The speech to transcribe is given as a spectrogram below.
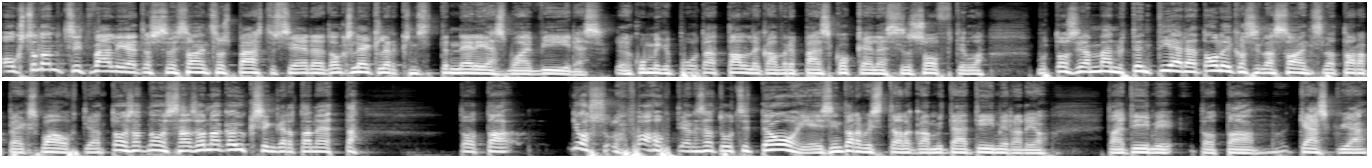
onko sulla nyt sitten väliä, että jos se Sainz olisi päästy siihen edelleen, että onko Leclerc sitten neljäs vai viides? Ja kumminkin puhutaan, että tallikaveri pääsi kokeilemaan sillä softilla. Mutta tosiaan mä nyt en tiedä, että oliko sillä Sainzilla tarpeeksi vauhtia. Toisaalta noissahan se on aika yksinkertainen, että tota, jos sulla on vauhtia, niin sä tuut sitten ohi. Ei siinä tarvitse alkaa mitään tiimiradio tai tiimi tota, käskyjä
